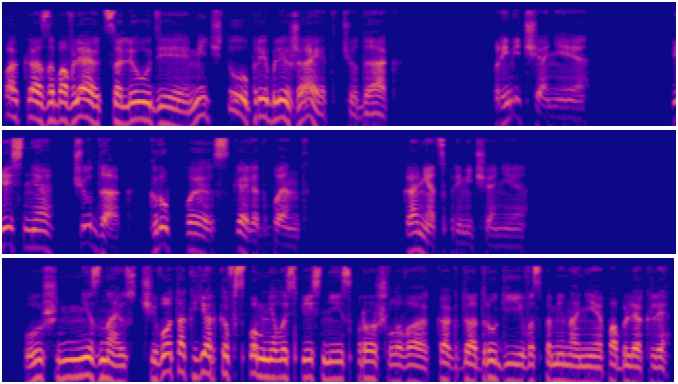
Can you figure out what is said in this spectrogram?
Пока забавляются люди, мечту приближает чудак. Примечание. Песня «Чудак» группы Skeleton Band. Конец примечания. Уж не знаю, с чего так ярко вспомнилась песня из прошлого, когда другие воспоминания поблекли.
